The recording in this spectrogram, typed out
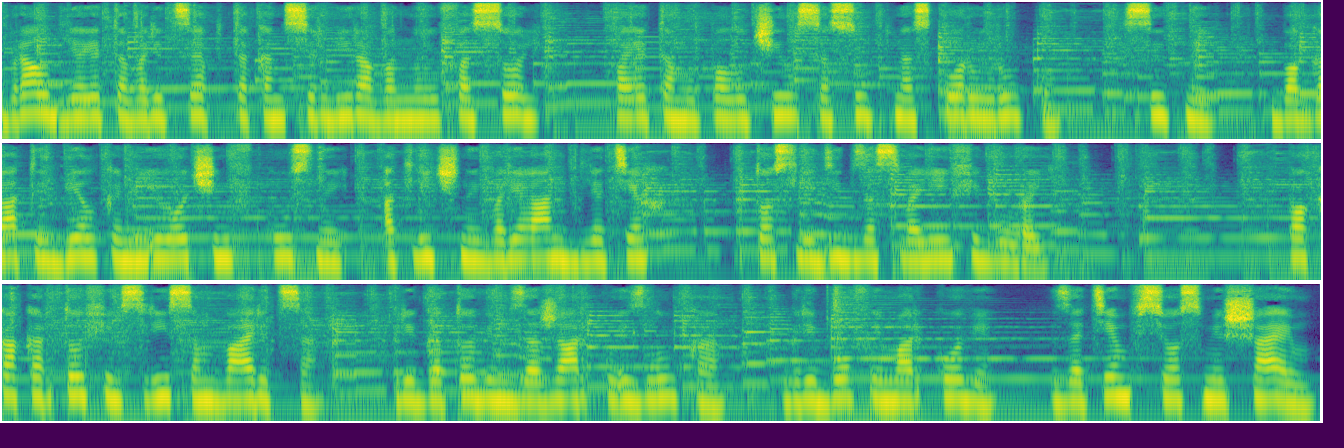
Брал для этого рецепта консервированную фасоль, поэтому получился суп на скорую руку, сытный, богатый белками и очень вкусный, отличный вариант для тех, кто следит за своей фигурой. Пока картофель с рисом варится, приготовим зажарку из лука, грибов и моркови, затем все смешаем,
